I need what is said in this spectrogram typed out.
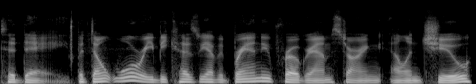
today. But don't worry because we have a brand new program starring Ellen Chu.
